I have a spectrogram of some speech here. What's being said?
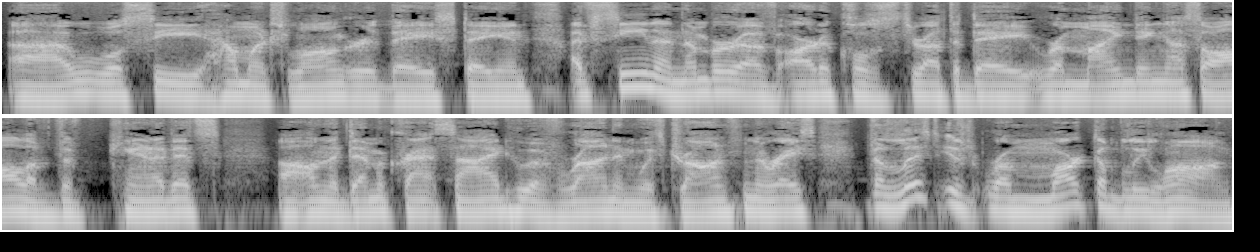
Uh, we'll see how much longer they stay in. I've seen a number of articles throughout the day reminding us all of the candidates uh, on the Democrat side who have run and withdrawn from the race. The list is remarkably long.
